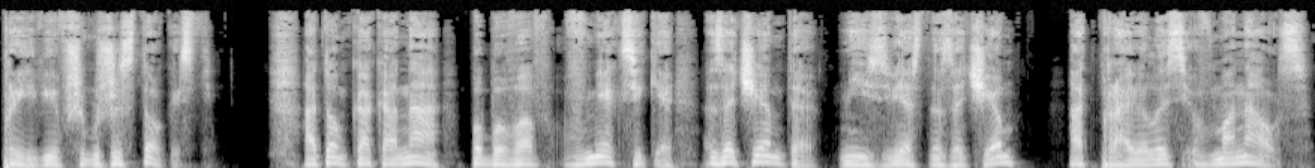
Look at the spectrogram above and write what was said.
проявившим жестокость. О том, как она, побывав в Мексике, зачем-то, неизвестно зачем, отправилась в Манаус.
